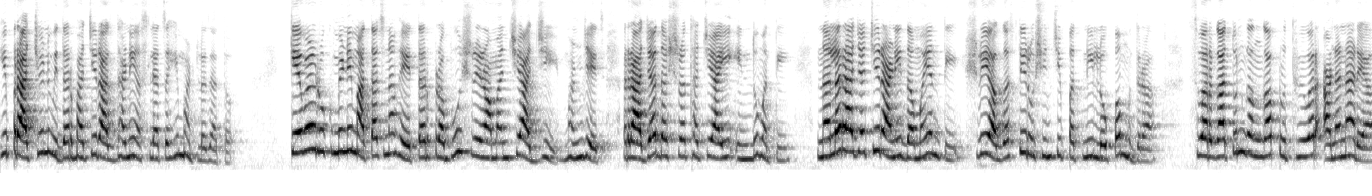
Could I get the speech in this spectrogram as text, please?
ही प्राचीन विदर्भाची राजधानी असल्याचंही म्हटलं जातं. केवळ रुक्मिणी माताच नव्हे तर प्रभू श्रीरामांची आजी म्हणजेच राजा दशरथाची आई इंदुमती नलराजाची राणी दमयंती श्री अगस्ती ऋषींची पत्नी लोपमुद्रा स्वर्गातून गंगा पृथ्वीवर आणणाऱ्या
